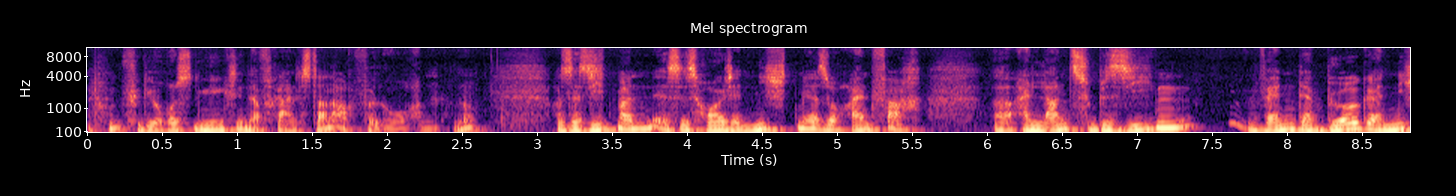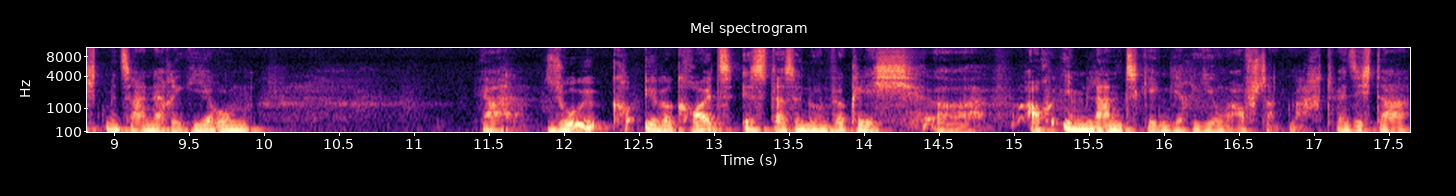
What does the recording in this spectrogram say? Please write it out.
Für die Russen ging es in Afghanistan auch verloren. Ne? Also da sieht man, es ist heute nicht mehr so einfach, äh, ein Land zu besiegen, wenn der Bürger nicht mit seiner Regierung ja, so überkreuzt ist, dass er nun wirklich äh, auch im Land gegen die Regierung Aufstand macht. Wenn sich da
